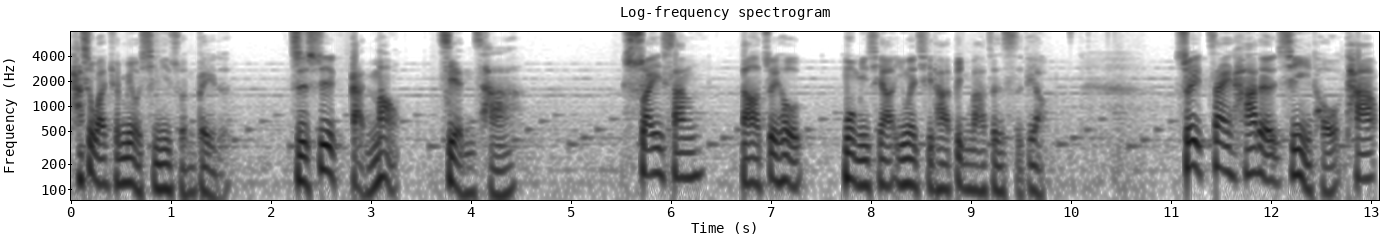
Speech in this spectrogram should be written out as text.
他是完全没有心理准备的，只是感冒、检查、摔伤，然后最后莫名其妙因为其他并发症死掉。所以在他的心里头，他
